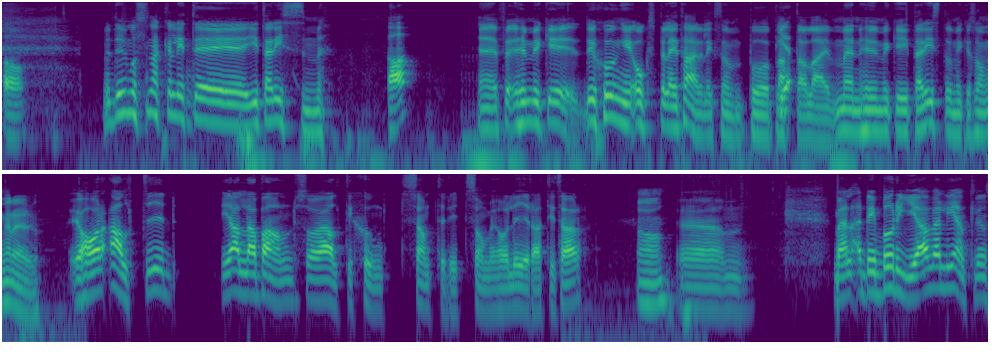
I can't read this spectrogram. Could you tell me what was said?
Ja. Men du måste snacka lite eh, gitarrism. ja. Eh, för hur mycket, du sjunger och spelar gitarr liksom på platta och live. Men hur mycket gitarrist och hur mycket sångare är du? Jag har alltid, i alla band så har jag alltid sjungit samtidigt som jag har lirat gitarr. Ja, Ehm, men det börjar väl egentligen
